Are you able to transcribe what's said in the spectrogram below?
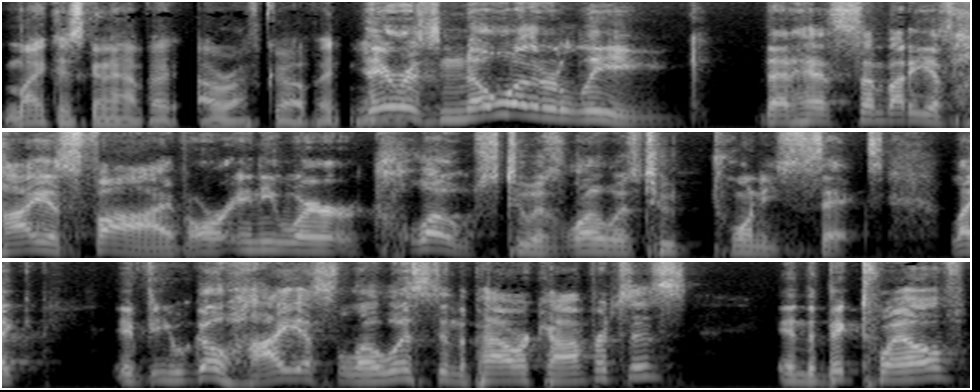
Mike is going to have a, a rough go of it. There know. is no other league that has somebody as high as five or anywhere close to as low as 226. Like if you go highest, lowest in the power conferences in the Big 12,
